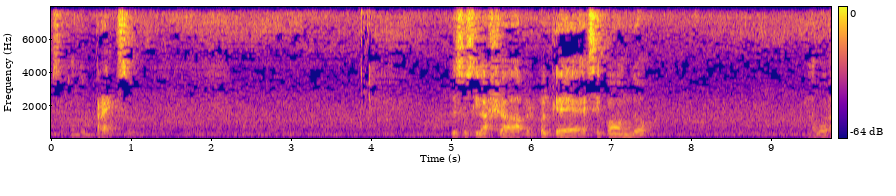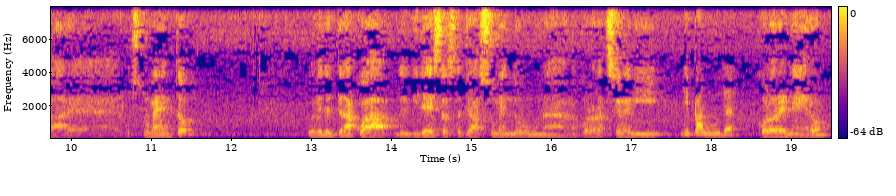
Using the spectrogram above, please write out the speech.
secondo un prezzo. Adesso si lascia per qualche secondo lavorare lo strumento come vedete l'acqua di destra sta già assumendo una, una colorazione di, di palude. colore nero.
